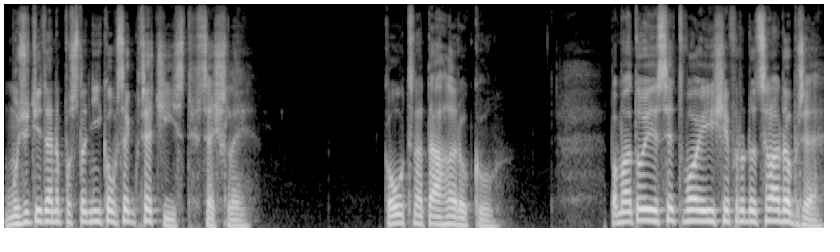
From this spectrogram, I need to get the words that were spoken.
Můžu ti ten poslední kousek přečíst, sešli. Kout natáhl ruku. Pamatuji si tvoji šifru docela dobře,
